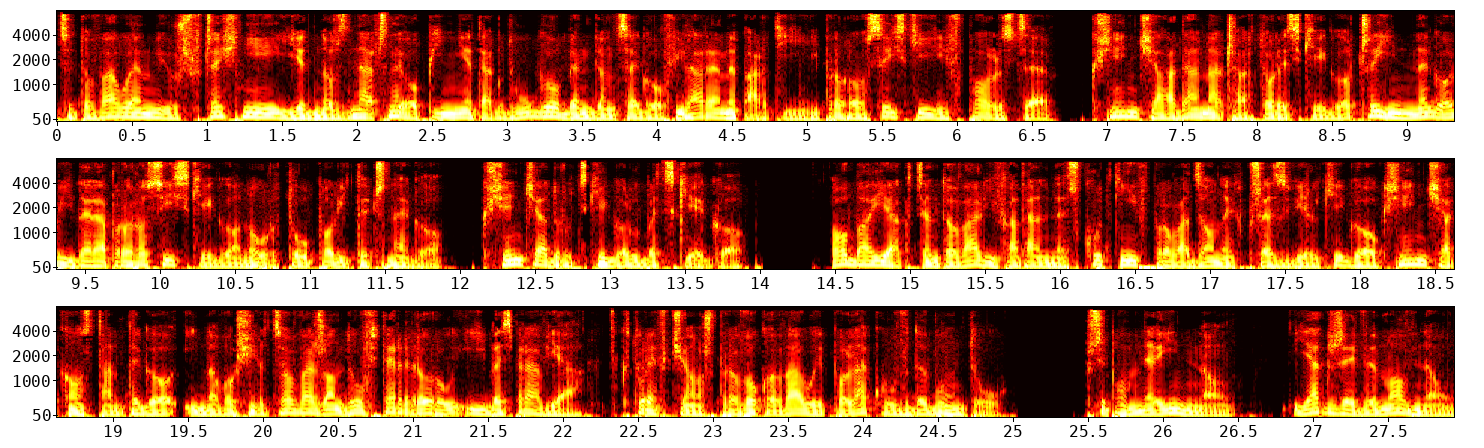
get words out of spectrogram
Cytowałem już wcześniej jednoznaczne opinie tak długo będącego filarem partii prorosyjskiej w Polsce, księcia Adama Czartoryskiego czy innego lidera prorosyjskiego nurtu politycznego, księcia Druckiego Lubeckiego. Obaj akcentowali fatalne skutki wprowadzonych przez wielkiego księcia Konstantego i Nowosilcowa rządów terroru i bezprawia, które wciąż prowokowały Polaków do buntu. Przypomnę inną, jakże wymowną,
